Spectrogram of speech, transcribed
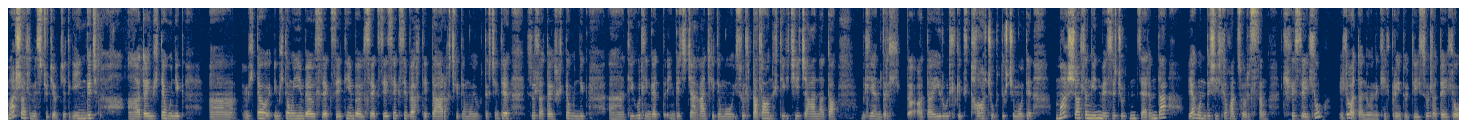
маш олон мессежүүд явж байдаг. Ингиж одоо эмэгтэй хүнийг эмэгтэй эмэгтэй хүн юм байвал секси, тийм байвал секси, секси байх тэдэ аргач гэдэг юм уу юу гэдэг чинь те. Эсвэл одоо эрэгтэй хүнийг тэгвэл ингээд ингэж жаргаанч гэдэг юм уу эсвэл 7 хоног тэгж хийж байгаа нь одоо бэлгийн амьдралд одоо эрүүл гэдэг тооч өгдөг ч юм уу те. Маш олон энэ мессежүүд нь заримдаа яг үүндээ шинжлэх ухаанд суурилсан гэхээсээ илүү илүү одоо нөгөө нэг хэлбэрийн төдий эсвэл одоо илүү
